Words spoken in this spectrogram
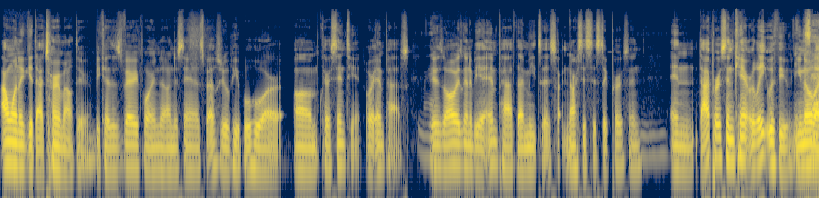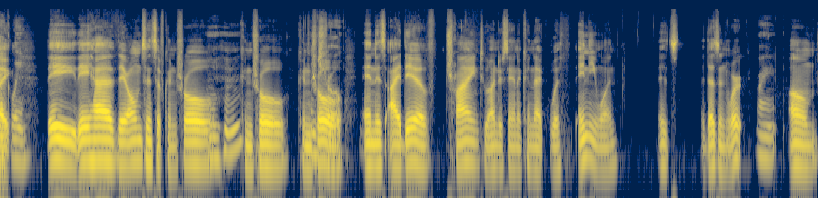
I want to get that term out there because it's very important to understand, especially with people who are um clairsentient or empaths. There's always going to be an empath that meets a narcissistic person, and that person can't relate with you. You know, like they they have their own sense of control, Mhm. control, control, Control. and this idea of trying to understand and connect with anyone, it's it doesn't work. Right. Um,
